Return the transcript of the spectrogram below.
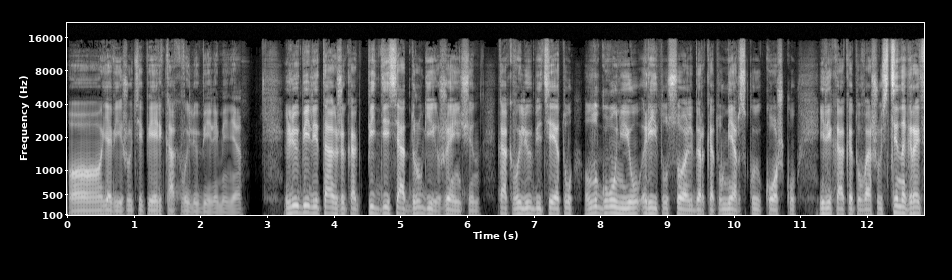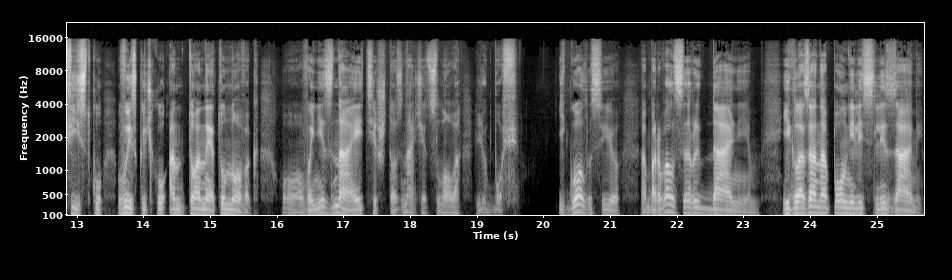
О, я вижу теперь, как вы любили меня любили так же, как пятьдесят других женщин, как вы любите эту лгунью Риту Сольберг, эту мерзкую кошку, или как эту вашу стенографистку, выскочку Антуанетту Новак. О, вы не знаете, что значит слово «любовь». И голос ее оборвался рыданием, и глаза наполнились слезами.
